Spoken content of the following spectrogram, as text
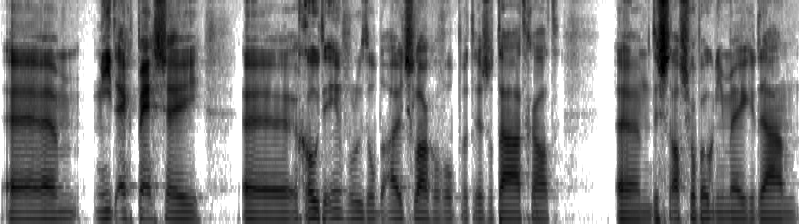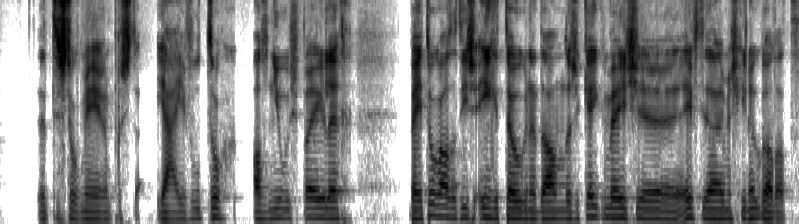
Ehm, niet echt per se eh, grote invloed op de uitslag of op het resultaat gehad. Ehm, de strafschop ook niet meegedaan. Het is toch meer een presta- Ja, je voelt toch als nieuwe speler ben je toch altijd iets ingetogener dan. Dus ik keek een beetje, heeft hij daar misschien ook wel dat,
